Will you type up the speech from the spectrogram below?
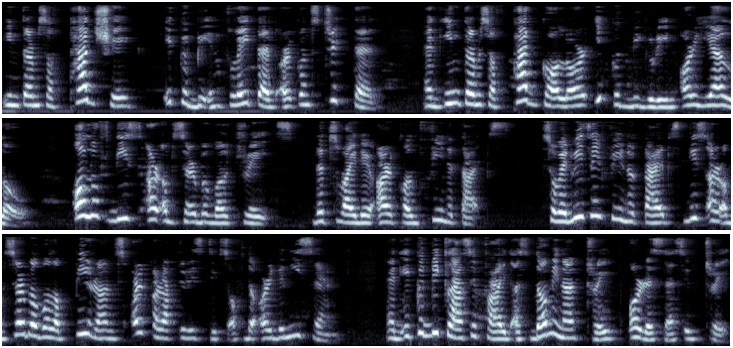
In terms of pod shape, it could be inflated or constricted. And in terms of pod color, it could be green or yellow. All of these are observable traits. That's why they are called phenotypes. So when we say phenotypes, these are observable appearance or characteristics of the organism. And it could be classified as dominant trait or recessive trait.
